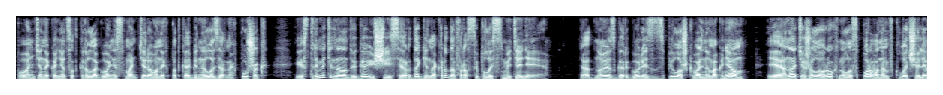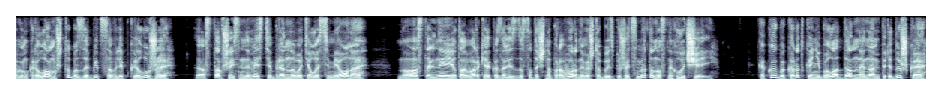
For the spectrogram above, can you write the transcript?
Понти наконец открыл огонь из смонтированных под кабиной лазерных пушек, и стремительно надвигающаяся орда генокрадов рассыпалась в смятении. Одну из горгулей зацепило шквальным огнем, и она тяжело рухнула с порванным в клочья левым крылом, чтобы забиться в липкой луже, оставшейся на месте бренного тела Симеона, но остальные ее товарки оказались достаточно проворными, чтобы избежать смертоносных лучей. Какой бы короткой ни была данная нам передышка,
